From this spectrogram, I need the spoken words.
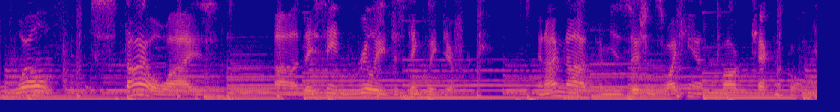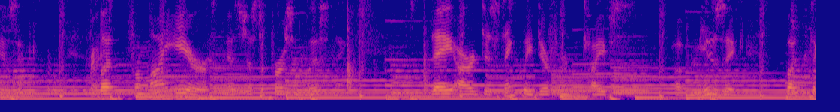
Well, style wise, uh, they seem really distinctly different. And I'm not a musician, so I can't talk technical music. But from my ear, as just a person listening, they are distinctly different types of music, but the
